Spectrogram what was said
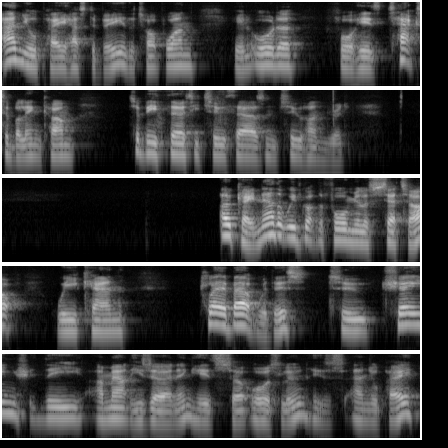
annual pay has to be, the top one, in order for his taxable income to be 32,200. Okay, now that we've got the formula set up, we can play about with this to change the amount he's earning, his uh, his annual pay,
